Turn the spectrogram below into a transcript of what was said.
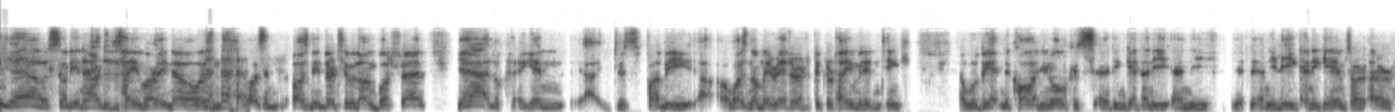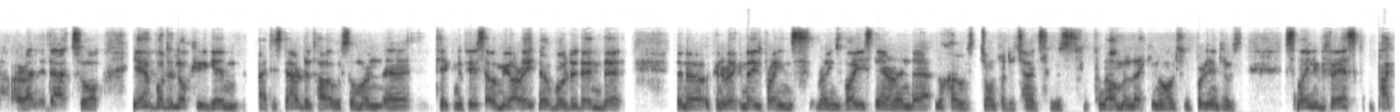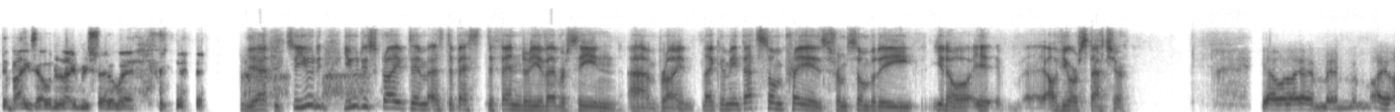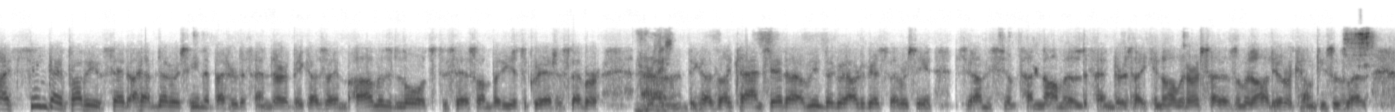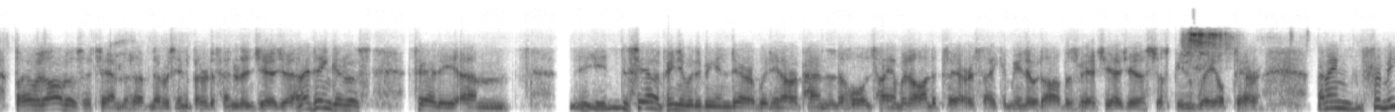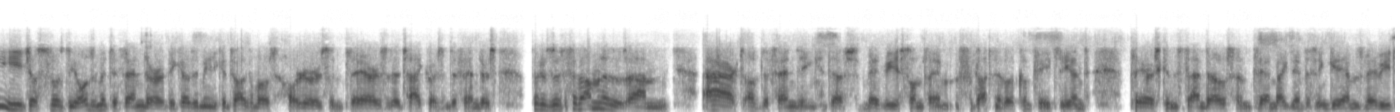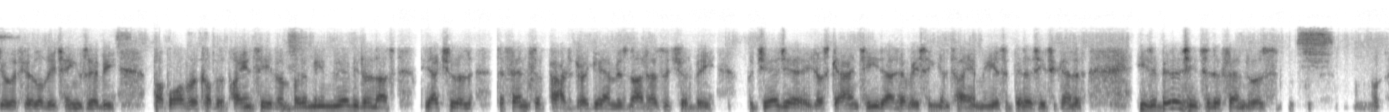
Yeah, I was studying hard at the time. All right, now I wasn't, wasn't, wasn't in there too long. But uh, yeah, look again. I Just probably I wasn't on my radar at a particular time. I didn't think I would be getting the call, you know, because I didn't get any any any league of games or or, or anything like that. So yeah, but look again at the start, I thought it was someone uh, taking the piss out of me. All right now, but then the, then I can recognise Brian's Brian's voice there, and uh, look, I was jumped at the chance. It was phenomenal. Like you know, it was brilliant. It was smiling face, packed the bags out of the library straight away. yeah. So you you described him as the best defender you've ever seen, um, Brian. Like I mean, that's some praise from somebody you know of your stature. Yeah, well, I, I, I think I probably said I have never seen a better defender because I'm always loath to say somebody is the greatest ever, right. um, because I can't say that. I mean, the, are the greatest I've ever seen. See, obviously, some phenomenal defenders, like you know, with ourselves and with all the other counties as well. But I would always claim that I've never seen a better defender than JJ, and I think it was fairly. Um, the same opinion would have been there within our panel the whole time with all the players. Like, I mean, they would always rate JJ as just being way up there. I mean, for me, he just was the ultimate defender because, I mean, you can talk about hurlers and players and attackers and defenders, but there's a phenomenal um, art of defending that maybe is sometimes forgotten about completely. And players can stand out and play magnificent games, maybe do a few lovely things, maybe pop over a couple of points even. But I mean, maybe they're not, the actual defensive part of their game is not as it should be. But JJ just guaranteed that every single time. His ability to kind of, his ability to defend was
